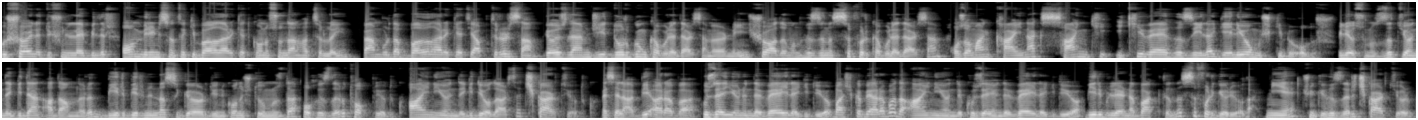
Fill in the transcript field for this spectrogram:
Bu şöyle düşünülebilir. 11. sınıftaki bağıl hareket konusundan hatırlayın. Ben burada bağıl hareket yaptırırsam, gözlemciyi durgun kabul edersem örneğin, şu adamın hızını sıfır kabul edersem o zaman kaynak sanki 2V hızıyla geliyormuş gibi olur. Biliyorsunuz zıt yönde giden adamların birbirini nasıl gördüğünü konuştuğumuzda o hızları topluyorduk. Aynı yönde gidiyorlarsa çıkartıyorduk. Mesela bir araba kuzey yönünde V ile gidiyor. Başka bir araba da aynı yönde kuzey yönde V ile gidiyor. Birbirlerine baktığında sıfır görüyorlar. Niye? Çünkü hızları çıkartıyorum.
